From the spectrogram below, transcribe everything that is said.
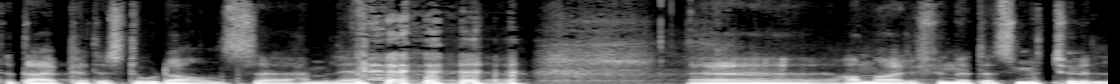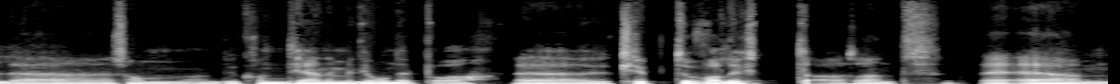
Dette er Petter Stordalens hemmelighet. Uh, han har funnet et smutthull uh, som du kan tjene millioner på. kryptovaluta og sånt. Det er um,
